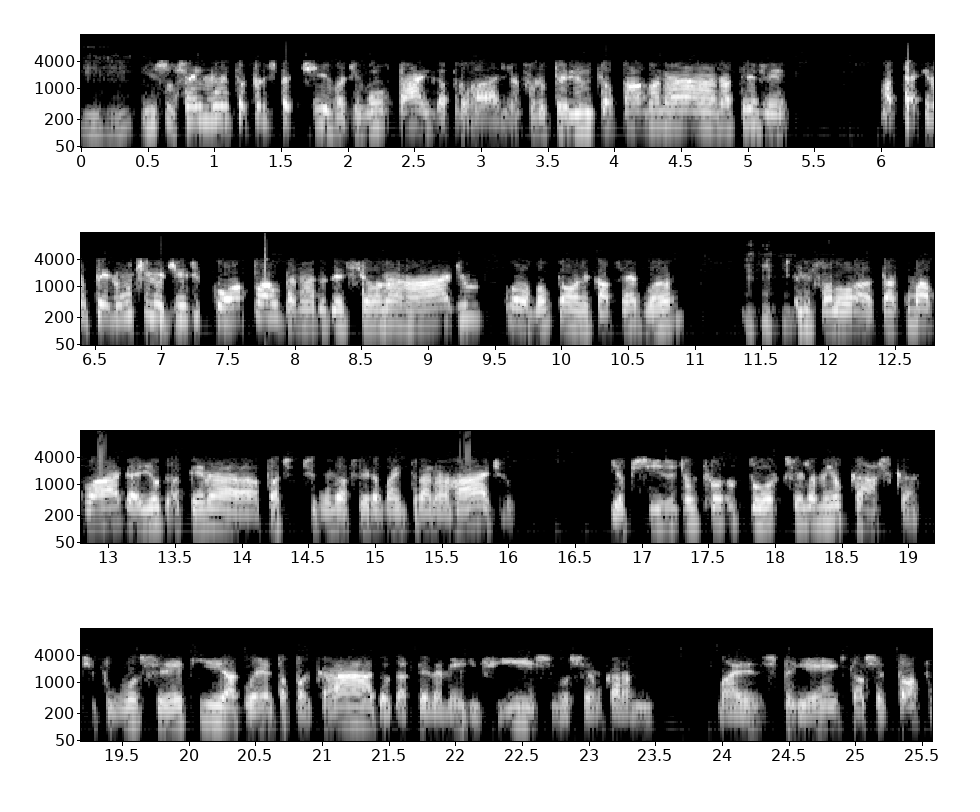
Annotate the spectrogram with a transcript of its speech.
Uhum. Isso sem muita perspectiva de voltar ainda pro rádio, foi no período que eu tava na, na TV. Até que no penúltimo dia de Copa, o Bernardo desceu na rádio, falou, vamos tomar um café, vamos. Ele falou, ó, tá com uma vaga aí, o Datena, a partir de segunda-feira, vai entrar na rádio, e eu preciso de um produtor que seja meio casca. Tipo, você que aguenta a pancada, o Datena é meio difícil, você é um cara mais experiente, então você topa,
